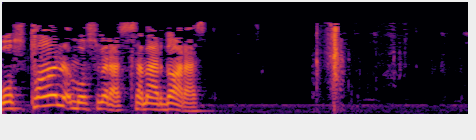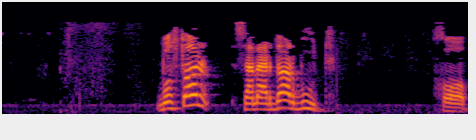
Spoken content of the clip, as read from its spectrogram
بستان مثمر است سمردار است. بستان سمردار بود. خب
